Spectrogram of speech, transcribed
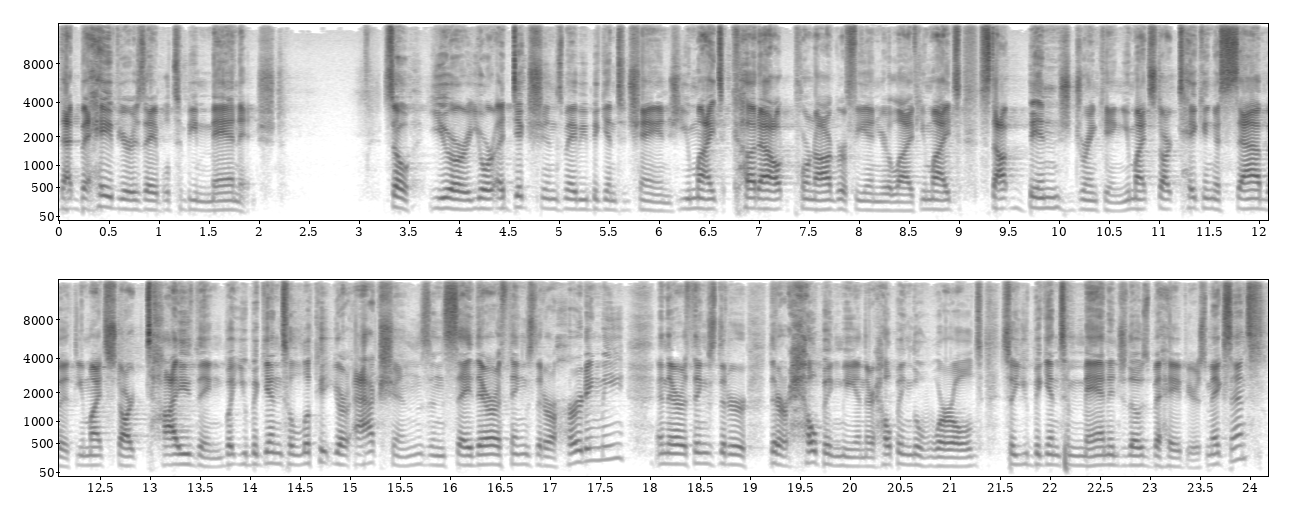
that behavior is able to be managed. So your, your addictions maybe begin to change. You might cut out pornography in your life. You might stop binge drinking. You might start taking a Sabbath. You might start tithing. But you begin to look at your actions and say, there are things that are hurting me, and there are things that are, that are helping me, and they're helping the world. So you begin to manage those behaviors. Make sense?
